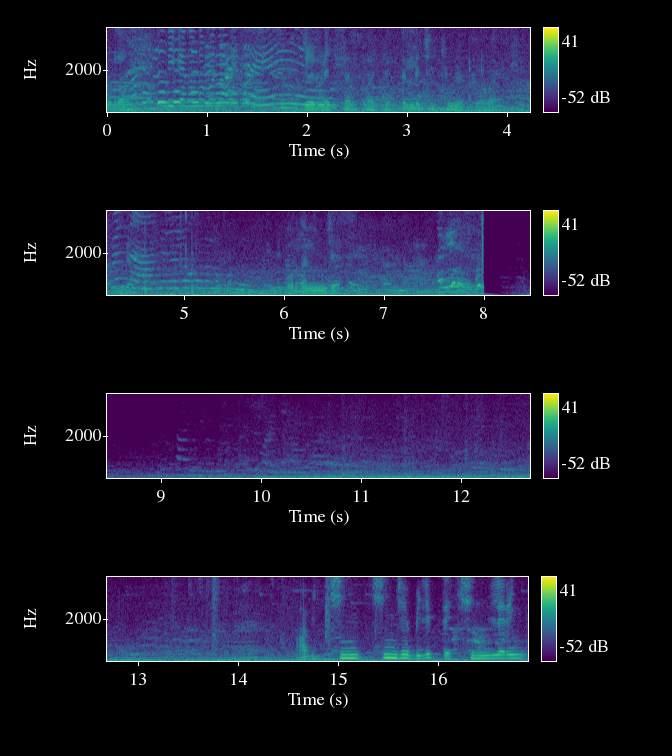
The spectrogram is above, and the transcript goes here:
Buradan geleneksel kıyafetlerle çekim yapıyorlar bu şekilde. Buradan ineceğiz. Abi Çin, Çince bilip de Çinlilerin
